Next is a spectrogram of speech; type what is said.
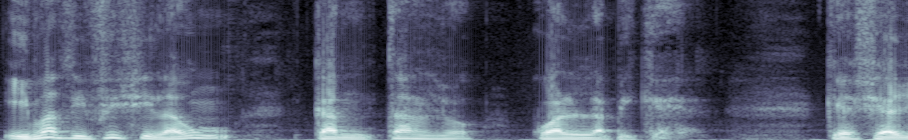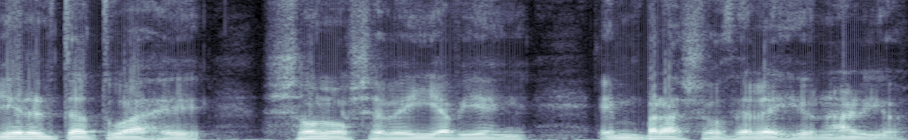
y más difícil aún cantarlo cual la piqué. Que si ayer el tatuaje solo se veía bien en brazos de legionarios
